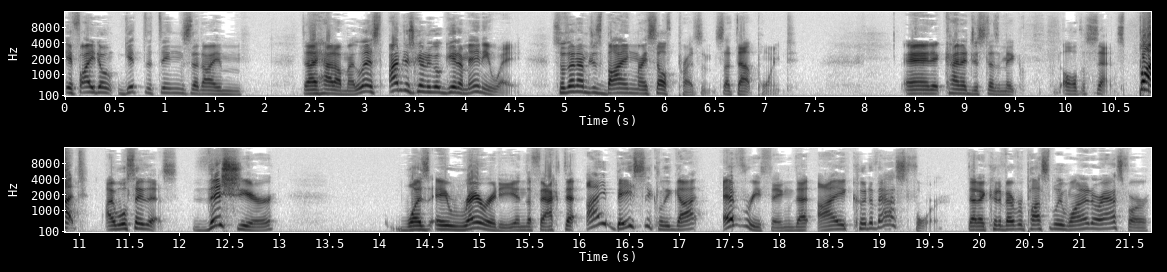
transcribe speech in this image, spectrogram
if I don't get the things that I'm that I had on my list, I'm just gonna go get them anyway. So then I'm just buying myself presents at that point. point, and it kind of just doesn't make all the sense. But I will say this this year was a rarity in the fact that I basically got everything that I could have asked for, that I could have ever possibly wanted or asked for.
